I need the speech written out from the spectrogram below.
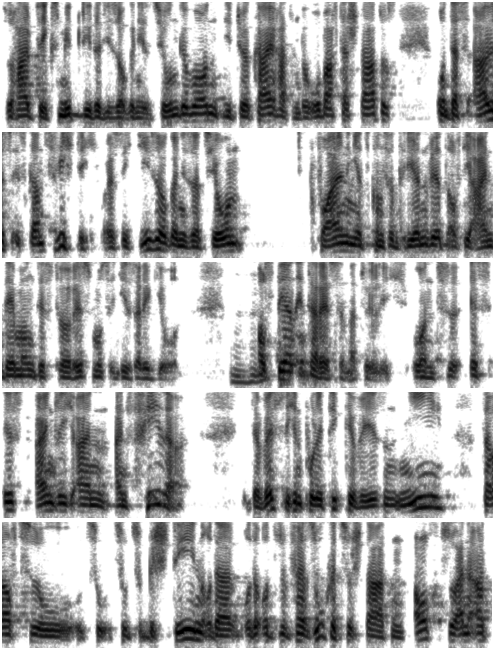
so halbwegs Mitglieder dieser Organisation geworden. Die Türkei hat einen Beobachterstatus. Und das alles ist ganz wichtig, weil sich diese Organisation vor allen Dingen jetzt konzentrieren wird auf die Eindämmung des Tourismus in dieser Region. Mhm. Aus deren Interesse natürlich. Und es ist eigentlich ein, ein Fehler, der westlichen Politik gewesen, nie darauf zu, zu, zu, zu bestehen oder, oder, oder Versuche zu starten, auch so eine Art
